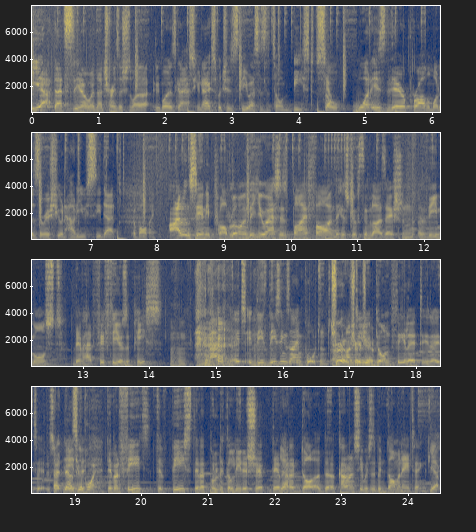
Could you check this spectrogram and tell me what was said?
Yeah, that's you know, and that transitions what I, what I was going to ask you next, which is the U.S. is its own beast. So, yep. what is their problem? What is their issue, and how do you see that evolving? I don't see any problem. I mean, the U.S. is by far, in the history of civilization, the most. They've had 50 years of peace. piece. That- it's- it- these, these things are important. True, Until true, you don't feel it, you know, it's, it's, That- that's a good point. They've had fees, they've peace, they've had political leadership, they've Yeah. had a do- the currency which has been dominating. Yep.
